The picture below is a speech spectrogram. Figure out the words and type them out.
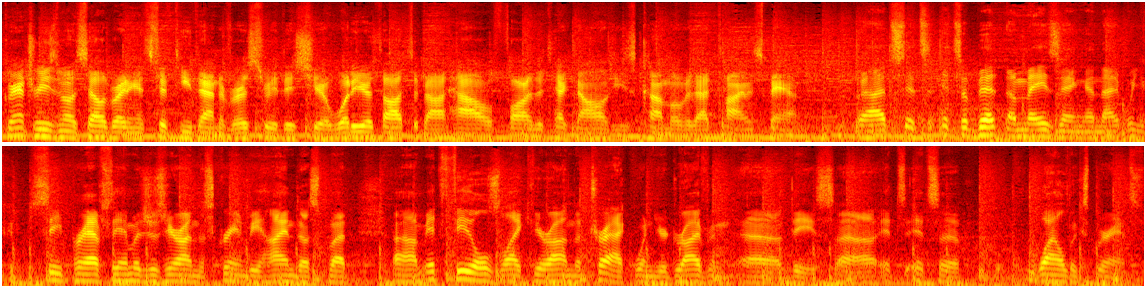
Gran Turismo is celebrating its 15th anniversary this year. What are your thoughts about how far the technology's come over that time span? Uh, it's, it's, it's a bit amazing, and I, you can see perhaps the images here on the screen behind us, but um, it feels like you're on the track when you're driving uh, these. Uh, it's, it's a wild experience.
